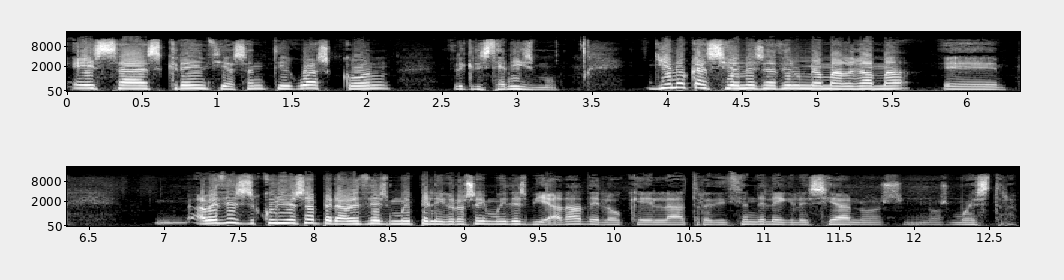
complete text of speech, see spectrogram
esas creencias antiguas con el cristianismo. Y en ocasiones hacen una amalgama eh, a veces es curiosa, pero a veces muy peligrosa y muy desviada de lo que la tradición de la Iglesia nos, muestra.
